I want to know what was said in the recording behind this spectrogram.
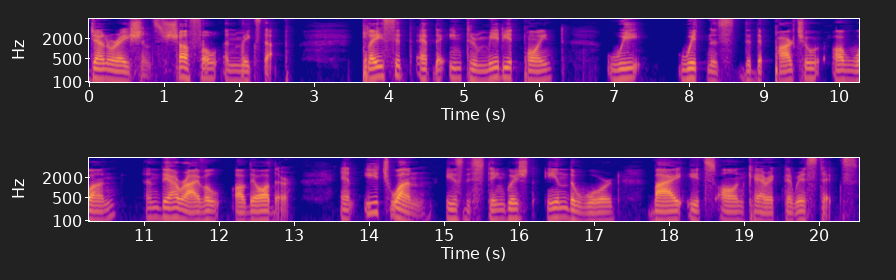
generations shuffle and mixed up. Place it at the intermediate point, we witness the departure of one and the arrival of the other, and each one is distinguished in the world by its own characteristics.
